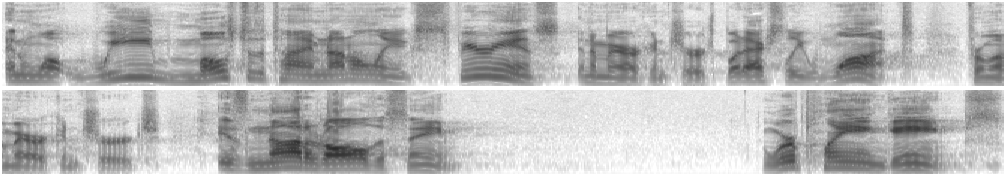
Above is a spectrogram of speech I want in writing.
and what we most of the time not only experience in American church, but actually want from American church, is not at all the same. We're playing games.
